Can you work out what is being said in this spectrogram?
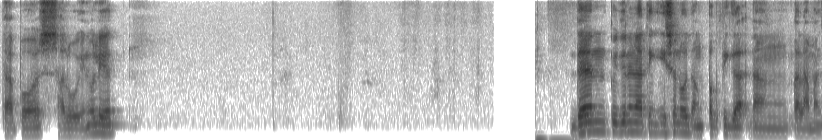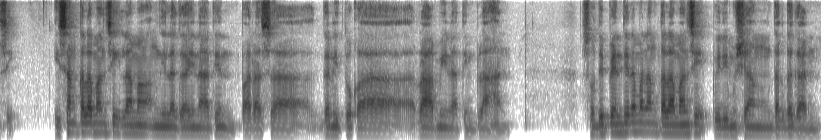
Tapos, haluin ulit. Then, pwede na nating isunod ang pagpiga ng kalamansi. Isang kalamansi lamang ang nilagay natin para sa ganito karami na timplahan. So, depende naman ang kalamansi. Pwede mo siyang dagdagan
